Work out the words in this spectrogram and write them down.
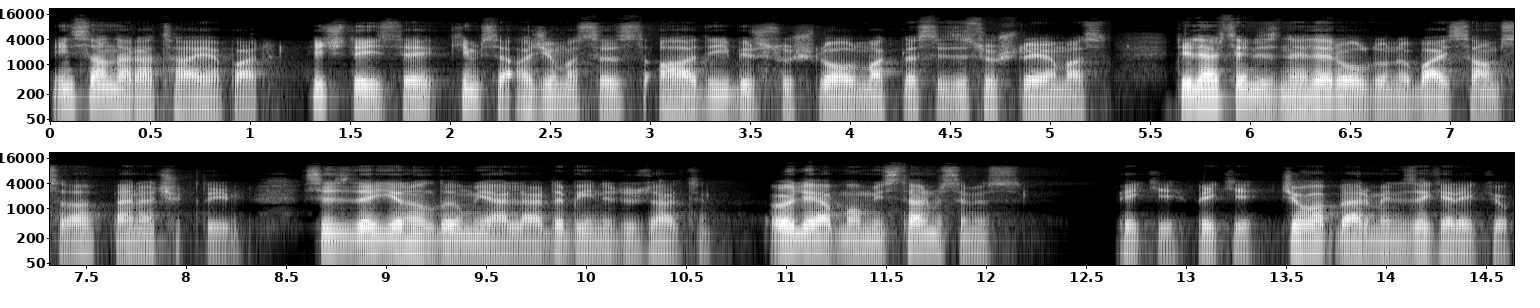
''İnsanlar hata yapar. Hiç değilse kimse acımasız, adi bir suçlu olmakla sizi suçlayamaz. Dilerseniz neler olduğunu Bay Sams'a ben açıklayayım. Siz de yanıldığım yerlerde beni düzeltin. Öyle yapmamı ister misiniz?'' Peki, peki. Cevap vermenize gerek yok.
